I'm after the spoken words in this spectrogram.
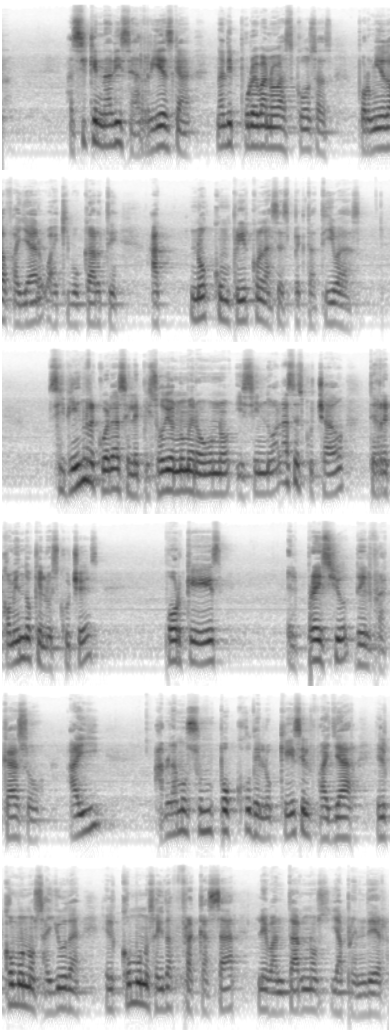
Así que nadie se arriesga, nadie prueba nuevas cosas por miedo a fallar o a equivocarte, a no cumplir con las expectativas. Si bien recuerdas el episodio número uno y si no lo has escuchado, te recomiendo que lo escuches porque es el precio del fracaso. Ahí hablamos un poco de lo que es el fallar, el cómo nos ayuda, el cómo nos ayuda a fracasar, levantarnos y aprender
